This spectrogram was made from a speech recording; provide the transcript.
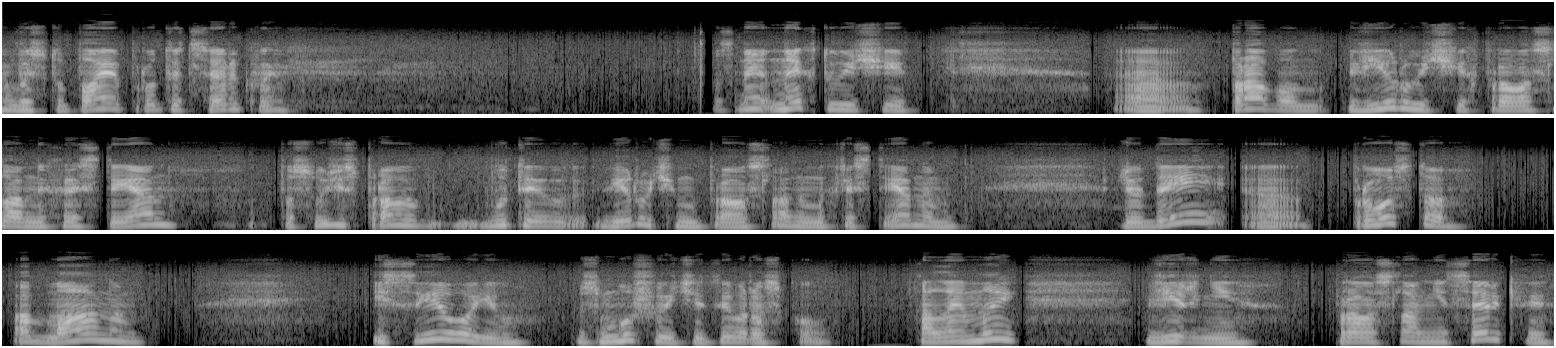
виступає проти церкви, нехтуючи е, правом віруючих православних християн, по суті, справи бути віруючими православними християнами, людей е, просто обманом і силою змушують іти в розкол. Але ми, вірні православній церкві,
